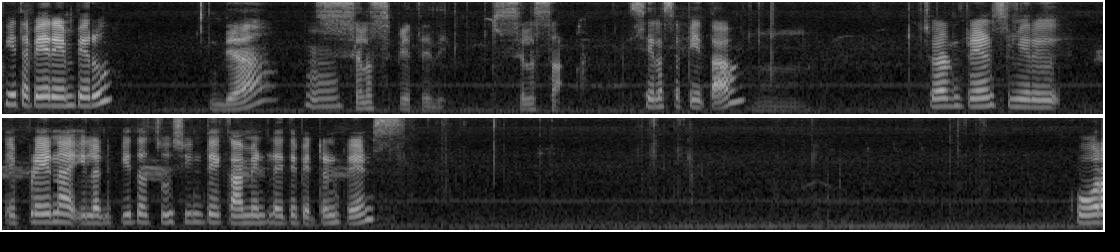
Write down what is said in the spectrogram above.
పీత పేరు ఏం పేరు సిలస పీత ఇది. సిలస శిలస పీత. చూడండి ఫ్రెండ్స్ మీరు ఎప్పుడైనా ఇలాంటి పీత చూసింటే కామెంట్లు అయితే పెట్టండి ఫ్రెండ్స్. కూర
